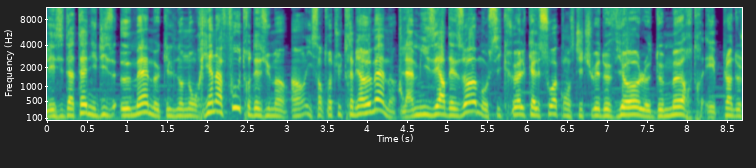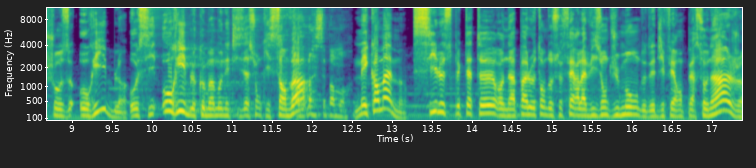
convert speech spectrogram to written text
Les Idaten, ils disent eux-mêmes qu'ils n'en ont rien à foutre des humains, hein, ils s'entretuent très bien eux-mêmes. La misère des hommes, aussi cruelle qu'elle soit constituée de viols, de meurtres et plein de choses horribles, aussi horribles que ma monétisation qui s'en va, Là, c'est pas moi. mais quand même, si le spectateur n'a pas le temps de se faire la vision du monde des différents personnages,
